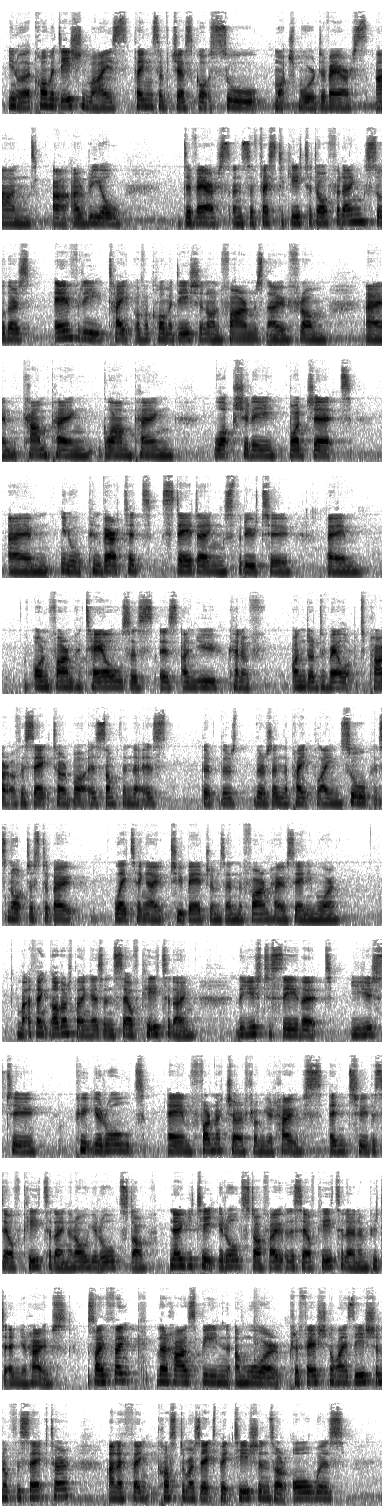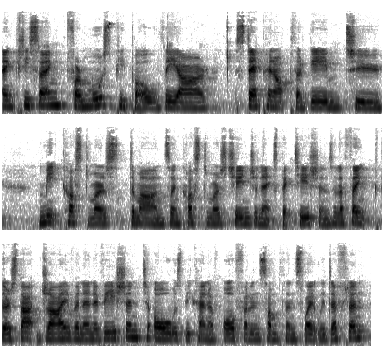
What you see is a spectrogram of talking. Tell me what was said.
you know accommodation wise things have just got so much more diverse and a, a real diverse and sophisticated offering so there's every type of accommodation on farms now from um, camping glamping luxury budget um, you know converted steadings through to um, on farm hotels is, is a new kind of underdeveloped part of the sector, but is something that is that there's there's in the pipeline. So it's not just about letting out two bedrooms in the farmhouse anymore. But I think the other thing is in self catering, they used to say that you used to put your old um, furniture from your house into the self catering and all your old stuff now you take your old stuff out of the self catering and put it in your house. So I think there has been a more professionalisation of the sector, and I think customers' expectations are always increasing. For most people, they are stepping up their game to meet customers' demands and customers' changing expectations. And I think there's that drive and innovation to always be kind of offering something slightly different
